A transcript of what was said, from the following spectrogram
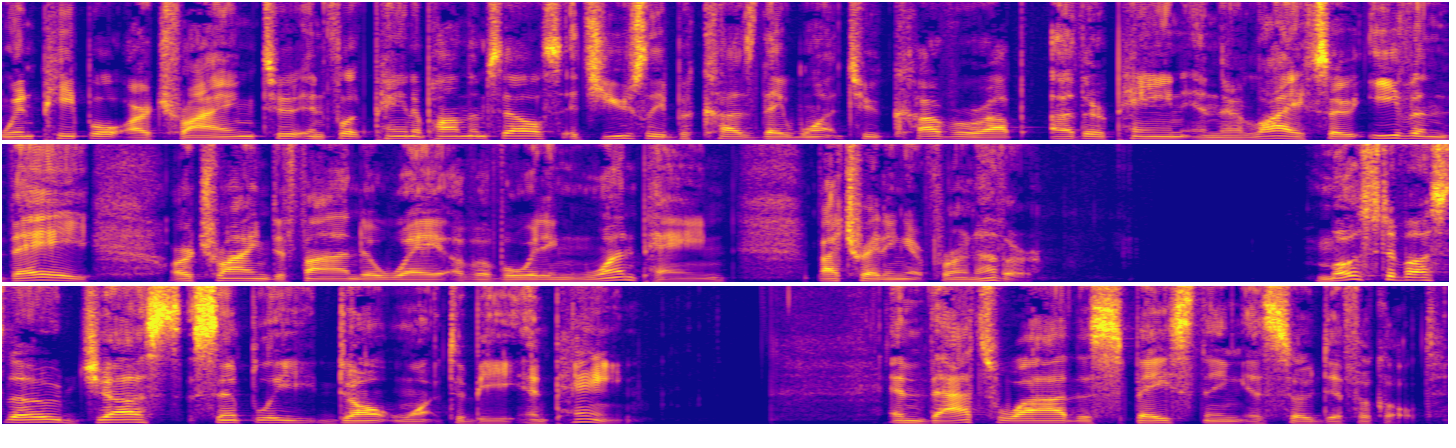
when people are trying to inflict pain upon themselves, it's usually because they want to cover up other pain in their life. So even they are trying to find a way of avoiding one pain by trading it for another. Most of us, though, just simply don't want to be in pain. And that's why the space thing is so difficult.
